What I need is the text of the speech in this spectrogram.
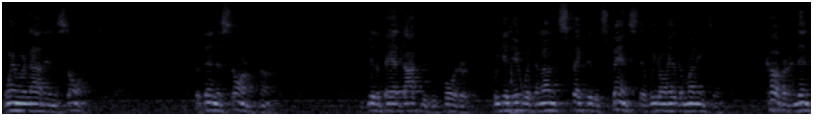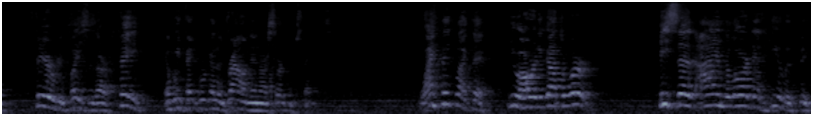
when we're not in the storm. But then the storm comes. You get a bad doctor's report, or we get hit with an unexpected expense that we don't have the money to cover. And then fear replaces our faith, and we think we're going to drown in our circumstance. Why think like that? You already got the word. He said, I am the Lord that healeth thee.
